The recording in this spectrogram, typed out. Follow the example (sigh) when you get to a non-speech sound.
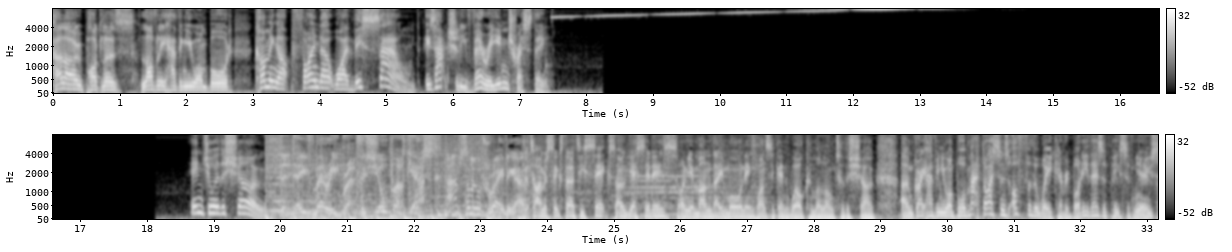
Hello, Podlers. Lovely having you on board. Coming up, find out why this sound is actually very interesting. Enjoy the show. The Dave Berry Breakfast Show Podcast. Absolute Radio. The time is 6.36, oh yes it is, on your Monday morning. Once again, welcome along to the show. Um, great having you on board. Matt Dyson's off for the week, everybody. There's a piece of news.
